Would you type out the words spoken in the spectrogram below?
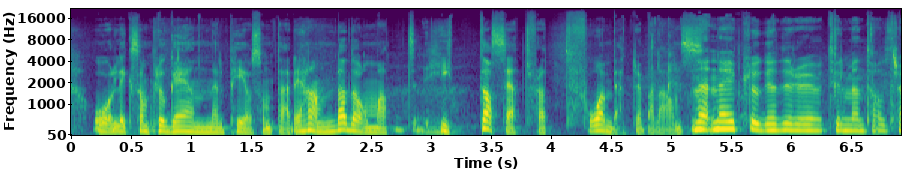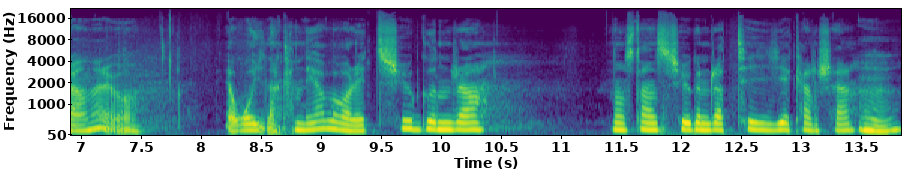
och liksom plugga NLP och sånt där. Det handlade om att hitta sätt för att få en bättre balans. N när pluggade du till mental tränare? Och... Oj, när kan det ha varit? 2000... Någonstans 2010 kanske. Mm.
